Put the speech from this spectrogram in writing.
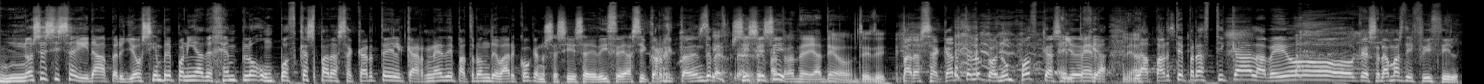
No sé si seguirá, pero yo siempre ponía de ejemplo un podcast para sacarte el carnet de patrón de barco, que no sé si se dice así correctamente, sí, pero sí, sí, sí. Patrón de yateo, sí, sí. Para sacártelo con un podcast. y yo decía, la parte práctica la veo que será más difícil.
